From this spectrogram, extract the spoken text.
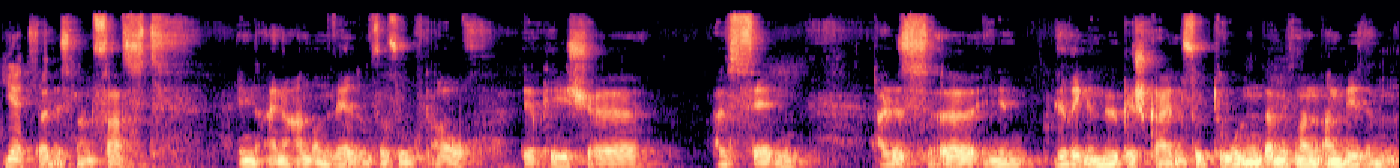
Jetzt. Dann ist man fast in einer anderen Welt und versucht auch wirklich äh, als Fan alles äh, in den geringen Möglichkeiten zu tun, damit man an diesem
